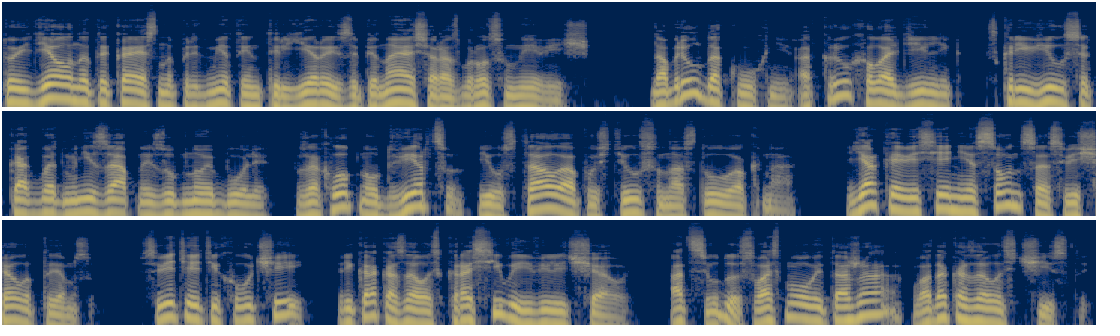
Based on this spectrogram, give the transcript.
то и дело натыкаясь на предметы интерьера и запинаясь о разбросанные вещи. Добрел до кухни, открыл холодильник, скривился как бы от внезапной зубной боли, захлопнул дверцу и устало опустился на стул у окна. Яркое весеннее солнце освещало Темзу. В свете этих лучей река казалась красивой и величавой. Отсюда, с восьмого этажа, вода казалась чистой.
